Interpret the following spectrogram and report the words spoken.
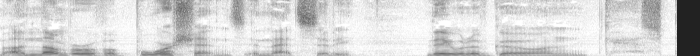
a number of abortions in that city they would have gone gasp.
